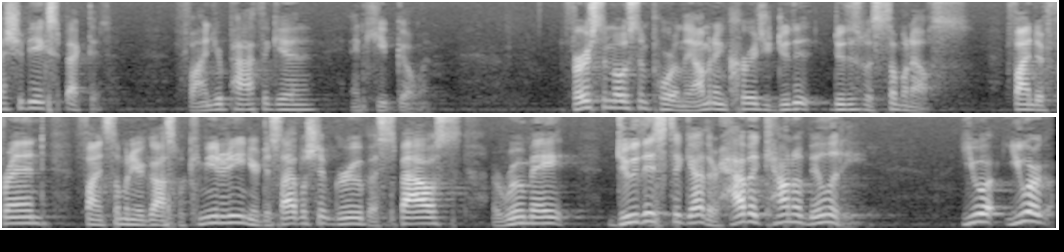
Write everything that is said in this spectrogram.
That should be expected. Find your path again and keep going. First and most importantly, I'm going to encourage you to do this, with someone else. Find a friend, find someone in your gospel community, in your discipleship group, a spouse, a roommate. Do this together. Have accountability. You are, you are,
